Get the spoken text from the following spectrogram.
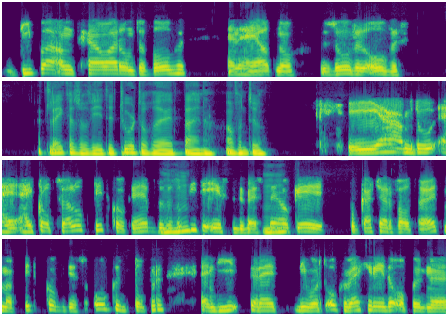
diep aan het gaan waren om te volgen. En hij had nog zoveel over. Het leek alsof je de Tour toch reed, bijna, af en toe. Ja, ik bedoel, hij, hij klopt wel ook Pitcock. Hè. Dat is Mhm. ook niet de eerste, de beste. Mhm. Oké, Pogacar valt uit, maar Pitcock is ook een topper. En die, rijdt, die wordt ook weggereden op een eh,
